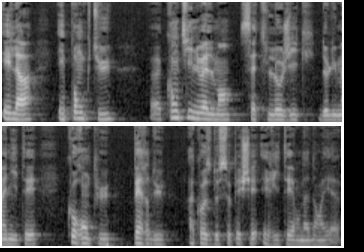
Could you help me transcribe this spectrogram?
est là et ponctue continuellement cette logique de l'humanité corrompue, perdue à cause de ce péché hérité en Adam et Ève.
